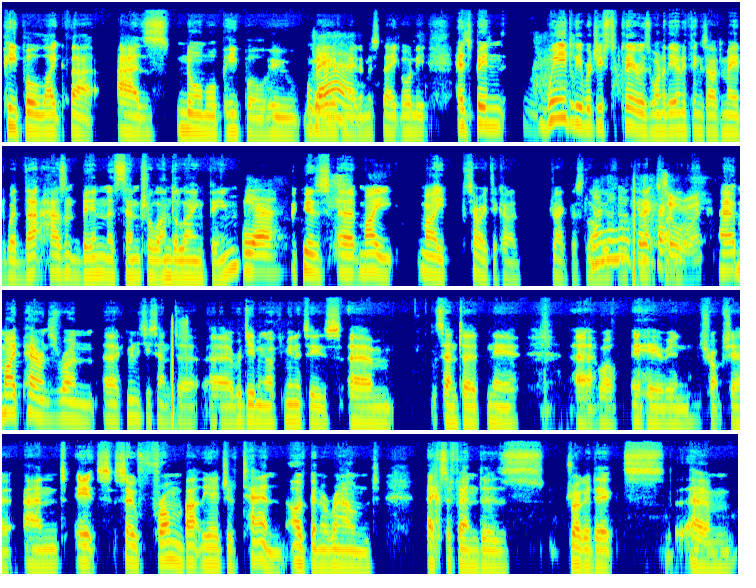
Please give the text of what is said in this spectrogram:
people like that as normal people who may Yeah. have made a mistake only has been weirdly reduced to clear is one of the only things I've made where that hasn't been a central underlying theme. yeah Because uh, my my sorry to kind of drag this long. no, we'll- no, we'll go connect for It's all right. Uh, my parents run a community centre, uh, Redeeming Our Communities um, centre near, uh, well, here in Shropshire. And it's so from about the age of 10, I've been around ex offenders, drug addicts, um,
